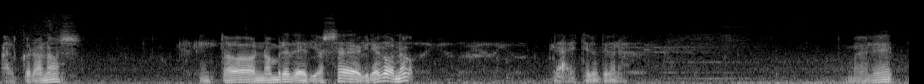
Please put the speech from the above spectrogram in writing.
Al Cronos. Estos nombres de dioses griegos, ¿no? Nada, este no tengo nada. Vale.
